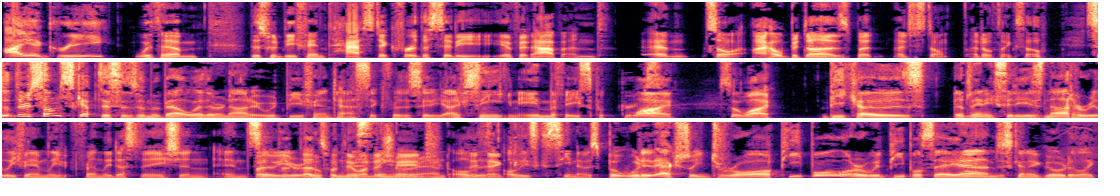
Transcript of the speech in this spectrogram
I agree with him. This would be fantastic for the city if it happened, and so I hope it does. But I just don't. I don't think so. So there's some skepticism about whether or not it would be fantastic for the city. I've seen in the Facebook groups. Why? So why? Because Atlantic City is not a really family friendly destination, and so th- you're opening this thing change, around all I these all these casinos. But would it actually draw people, or would people say, "Yeah, I'm just going to go to like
